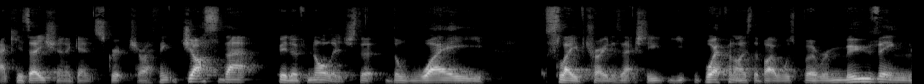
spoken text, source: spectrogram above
accusation against Scripture, I think just that bit of knowledge that the way slave trade has actually weaponized the Bible was by removing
